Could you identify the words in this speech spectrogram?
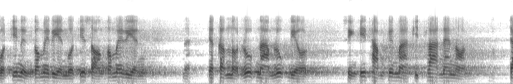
บทที่หนึ่งก็ไม่เรียน บทที่สองก็ไม่เรียนนะจะกำหนดรูปนามรูปเดียว สิ่งที่ทำขึ้นมาผิดพลาดแน่นอน ใจ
